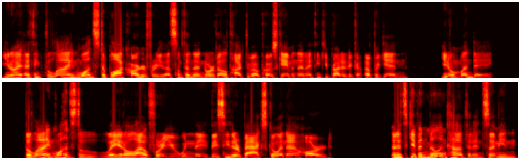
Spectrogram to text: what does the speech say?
you know, I, I, think the line wants to block harder for you. That's something that Norvell talked about post game, and then I think he brought it up again, you know, Monday. The line wants to lay it all out for you when they, they see their backs going that hard. And it's given Millen confidence. I mean,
